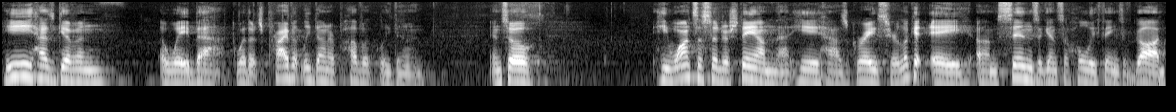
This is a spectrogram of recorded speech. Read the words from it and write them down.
He has given a way back, whether it's privately done or publicly done. And so He wants us to understand that He has grace here. Look at A, um, sins against the holy things of God.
